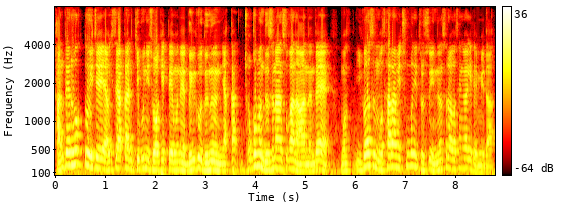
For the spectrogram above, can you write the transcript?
반대로 흑도 이제 여기서 약간 기분이 좋았기 때문에 늘고 느는 약간 조금은 느슨한 수가 나왔는데 뭐 이것은 뭐 사람이 충분히 둘 수 있는 수라고 생각이 됩니다.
